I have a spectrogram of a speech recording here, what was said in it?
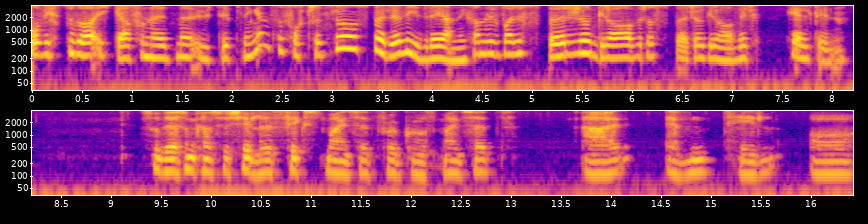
Og hvis du da ikke er fornøyd med utdypningen, så fortsetter du å spørre videre igjen. ikke sant? Vi bare spør og graver og spør og graver hele tiden. Så det som kanskje skiller fixed mindset fra growth mindset, er evnen til å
